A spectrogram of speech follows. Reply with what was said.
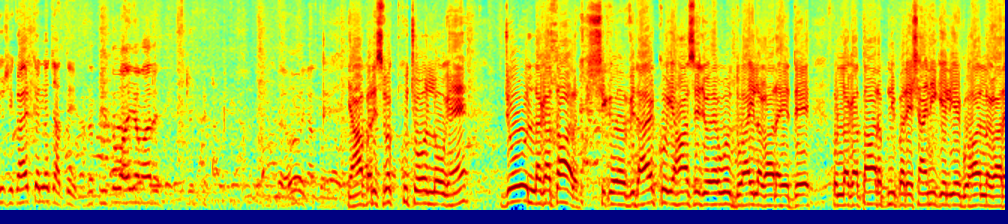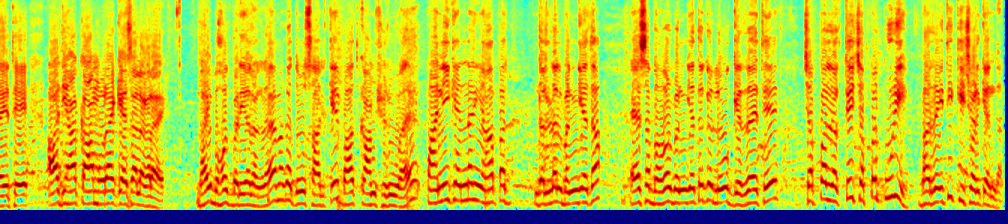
जो शिकायत करना चाहते हैं। यहाँ पर इस वक्त कुछ और लोग हैं। जो लगातार विधायक को यहाँ से जो है वो दुहाई लगा रहे थे और लगातार अपनी परेशानी के लिए गुहार लगा रहे थे। आज यहाँ काम हो रहा है कैसा लग रहा है? भाई बहुत बढ़िया लग रहा है मगर दो साल के बाद काम शुरू हुआ है। पानी के अंदर यहाँ पर दलदल बन गया था ऐसा भंवर बन गया था कि लोग गिर रहे थे चप्पल रखते ही चप्पल पूरी भर रही थी कीचड़ के अंदर।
